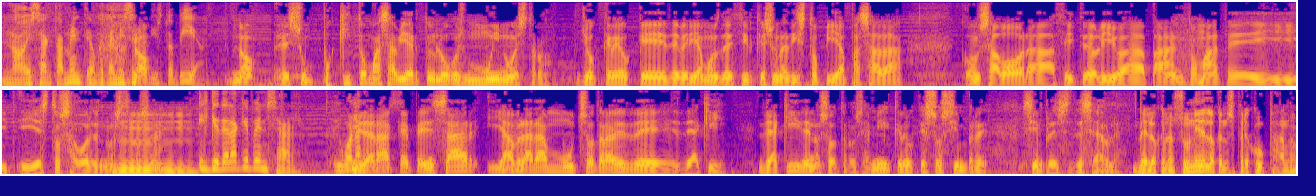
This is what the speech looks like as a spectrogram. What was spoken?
No exactamente, aunque también será No. distopía. No, es un poquito más abierto y luego es muy nuestro. Yo creo que deberíamos decir que es una distopía pasada con sabor a aceite de oliva, pan, tomate y, y estos sabores nuestros. ¿eh? Mm. Y que dará que pensar. Igual y dará más- que pensar y hablará mucho otra vez de, de aquí, de aquí y de nosotros. Y a mí creo que eso siempre, siempre es deseable. De lo que nos une y de lo que nos preocupa, ¿no?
